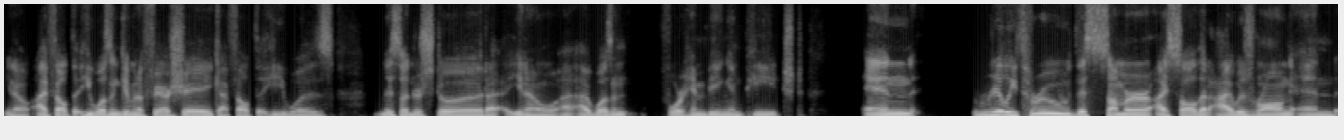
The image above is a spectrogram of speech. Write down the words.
You know, I felt that he wasn't given a fair shake. I felt that he was misunderstood. I, you know, I, I wasn't for him being impeached. And really, through this summer, I saw that I was wrong and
